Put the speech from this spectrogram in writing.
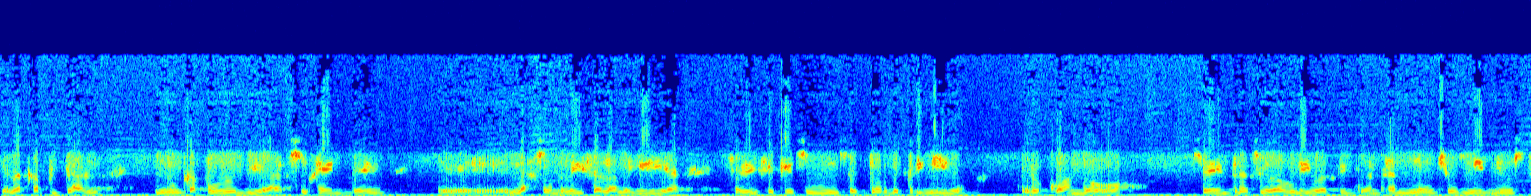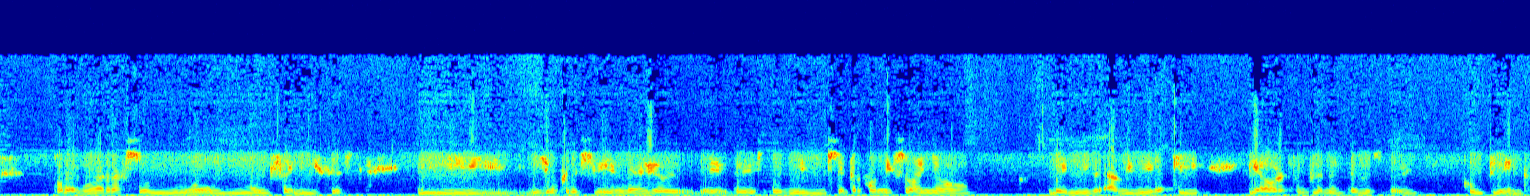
de la capital. Nunca pude olvidar su gente, eh, la sonrisa, la alegría. Se dice que es un sector deprimido, pero cuando se entra a Ciudad Bolívar se encuentran muchos niños por alguna razón muy, muy felices. Y, yo crecí en medio de, de, de, estos niños. Siempre fue mi sueño venir a vivir aquí y ahora simplemente lo estoy cumpliendo.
